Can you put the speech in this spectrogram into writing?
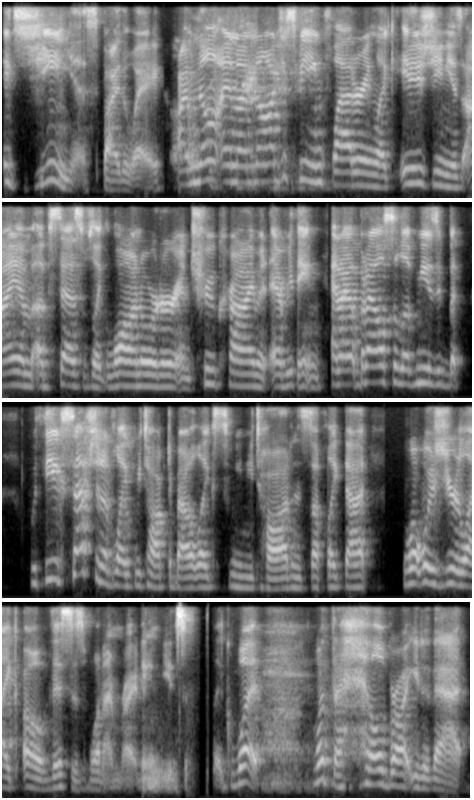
it's genius, by the way. I'm not, and I'm not just being flattering. Like it is genius. I am obsessed with like Law and Order and true crime and everything. And I, but I also love music. But with the exception of like we talked about, like Sweeney Todd and stuff like that. What was your like? Oh, this is what I'm writing music. Like what? What the hell brought you to that?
